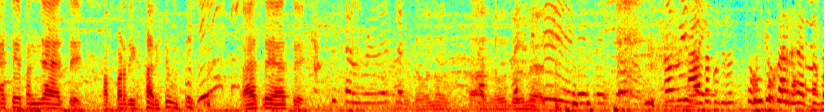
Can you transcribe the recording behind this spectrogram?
ऐसे पंजा ऐसे। थप्पड़ दिखा रही है ऐसे ऐसे। दोनों दोनों ऐसा। कुछ तुम क्यों कर रहे हो सब?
